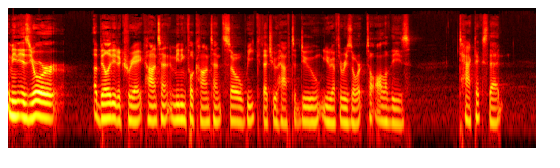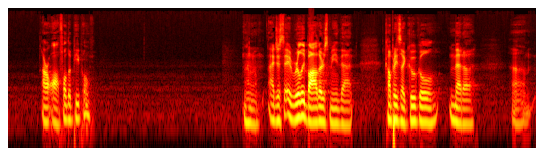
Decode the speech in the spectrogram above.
I mean, is your ability to create content meaningful content so weak that you have to do, you have to resort to all of these tactics that are awful to people? I don't know. I just, it really bothers me that companies like Google, Meta, um,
